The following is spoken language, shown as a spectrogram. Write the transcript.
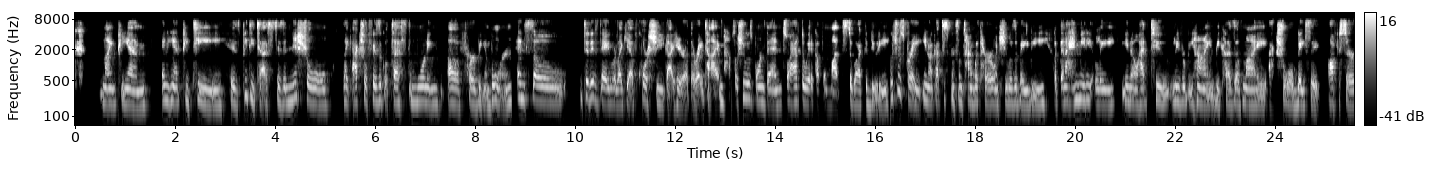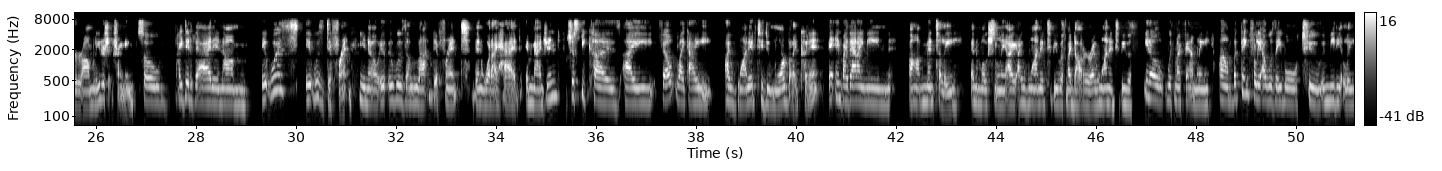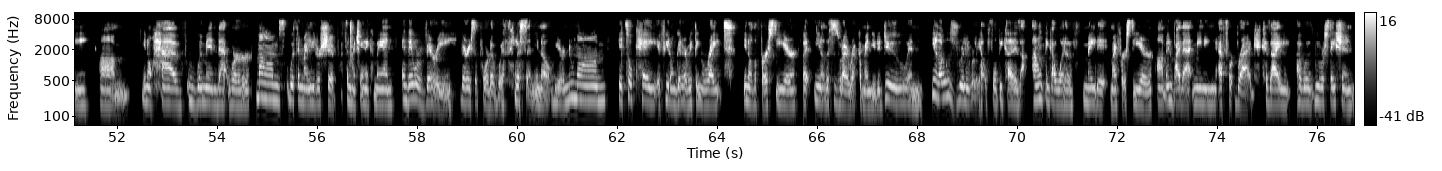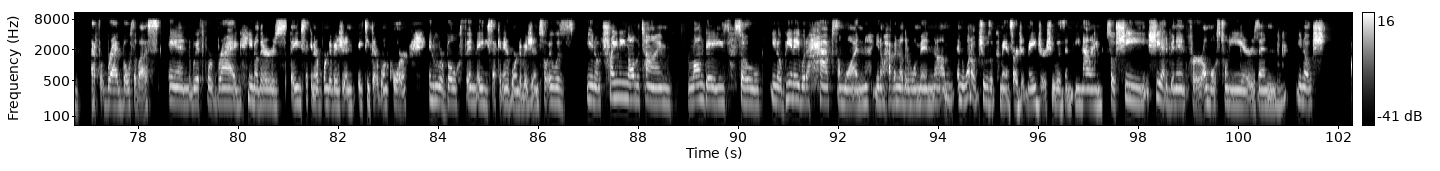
9 p.m. and he had PT, his PT test, his initial like actual physical test the morning of her being born. And so to this day, we're like, yeah, of course she got here at the right time. So she was born then. So I had to wait a couple months to go active duty, which was great. You know, I got to spend some time with her when she was a baby. But then I immediately, you know, had to leave her behind because of my actual basic officer um, leadership training. So I did that and um, it was it was different you know it, it, was a lot different than what i had imagined just because i felt like i I wanted to do more, but I couldn't. And by that, I mean um, mentally and emotionally. I, I, wanted to be with my daughter. I wanted to be with, you know, with my family. Um, but thankfully, I was able to immediately, um, you know, have women that were moms within my leadership, within my chain of command. And they were very, very supportive with, listen, you know, you're a new mom. It's okay if you don't get everything right you know, the first year, but, you know, this is what I recommend you to do. And, you know, that was really, really helpful because I don't think I would have made it my first year. Um, and by that meaning at Fort Bragg, because I, I was, we were stationed at Fort Bragg, both of us. And with Fort Bragg, you know, there's the 82nd Airborne Division, 18th Airborne Corps, and we were both in 82nd Airborne Division. So it was, you know, training all the time, long days. So, you know, being able to have someone, you know, have another woman, um, and one of them, she was a command sergeant major. She was in E9. So she, she had been in for almost 20 years and, you know, she,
